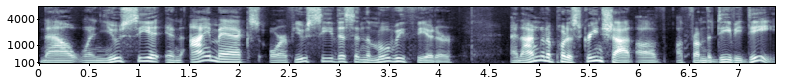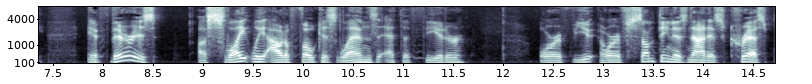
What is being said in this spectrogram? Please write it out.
Now, when you see it in IMAX or if you see this in the movie theater, and I'm going to put a screenshot of, of from the DVD, if there is a slightly out of focus lens at the theater, or if you or if something is not as crisp,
